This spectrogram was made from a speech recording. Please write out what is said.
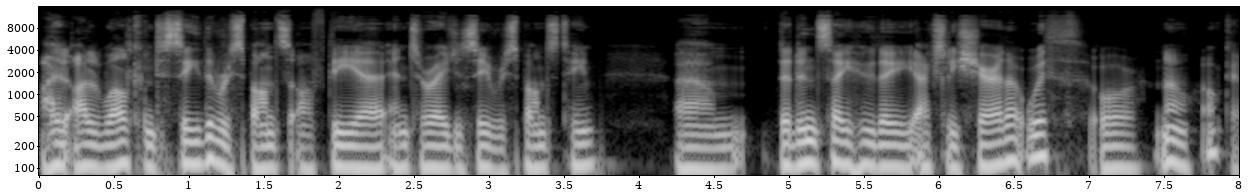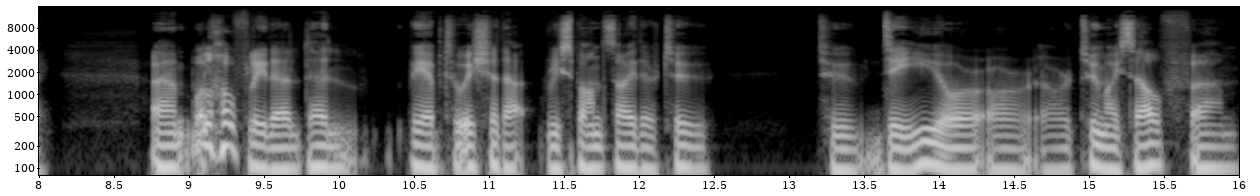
I, I'll welcome to see the response of the uh, interagency response team. Um, they didn't say who they actually share that with, or no? Okay. Um, well, hopefully they'll they'll be able to issue that response either to to Dee or or, or to myself. Um,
